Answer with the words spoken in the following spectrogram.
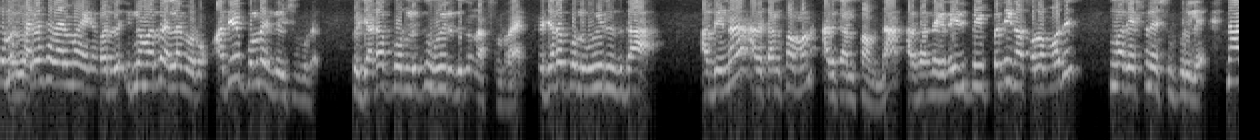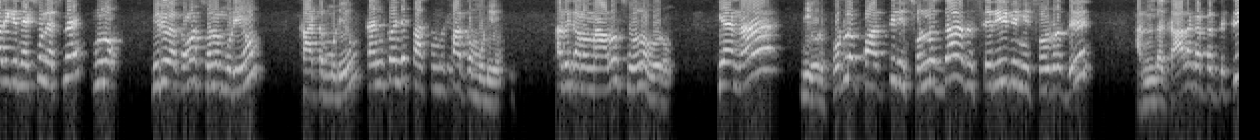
வருது. இந்த மாதிரி தான் எல்லாமே வரும். அதே போல இந்த விஷயம் கூட. இப்ப ஜட பொருளுக்கு உயிர் இருக்குதுன்னு நான் சொல்றேன். இப்ப ஜட பொருள் உயிர் இருக்குதா? அப்படின்னா அது கன்ஃபார்ம் ஆனா அது கன்ஃபார்ம் தான். அது சந்தேகம். இது இப்ப இப்போதைக்கு நான் சொல்லும் போது உங்களுக்கு அது எக்ஸ்பிளனேஷன் புரியல. நாளைக்கு இந்த எக்ஸ்பிளனேஷனை இன்னும் விரிவாக்கமா சொல்ல முடியும் காட்ட முடியும் கண் கொண்டு பார்க்க முடியும். பார்க்க முடியும். அதுக்கான நாளும் சூழ்நிலை வரும். ஏன்னா நீ ஒரு பொருளை பார்த்து நீ சொன்னதுதான் அது சரின்னு நீ சொல்றது. அந்த காலகட்டத்துக்கு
